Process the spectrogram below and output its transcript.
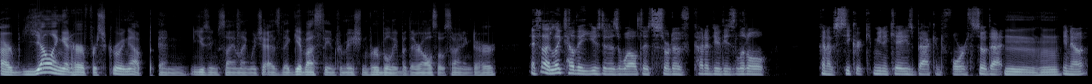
are yelling at her for screwing up and using sign language as they give us the information verbally, but they're also signing to her. I, th- I liked how they used it as well to sort of kind of do these little kind of secret communiques back and forth so that, Mm-hmm. you know,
